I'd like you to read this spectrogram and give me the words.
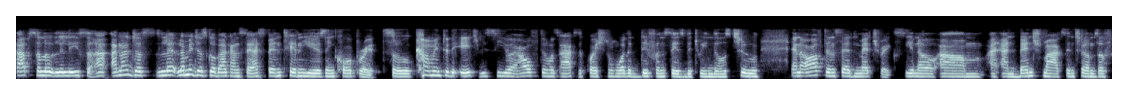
Absolutely, Lisa. I, and I just let, let me just go back and say I spent 10 years in corporate. So coming to the HBCU, I often was asked the question what the difference is between those two. And I often said metrics, you know, um, and benchmarks in terms of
